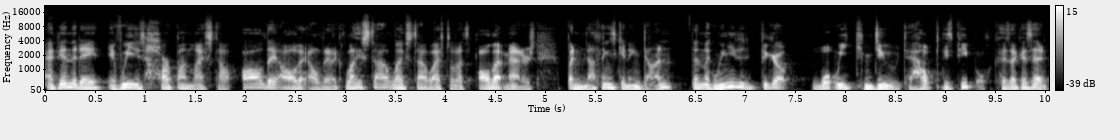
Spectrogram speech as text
at the end of the day, if we just harp on lifestyle all day, all day, all day, like lifestyle, lifestyle, lifestyle, that's all that matters, but nothing's getting done, then like we need to figure out what we can do to help these people. Because, like I said,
